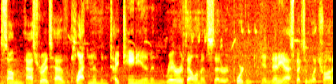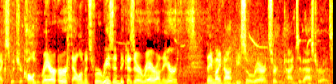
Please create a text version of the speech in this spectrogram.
Some asteroids have platinum and titanium and rare earth elements that are important in many aspects of electronics, which are called rare earth elements for a reason because they're rare on the Earth. They might not be so rare in certain kinds of asteroids.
